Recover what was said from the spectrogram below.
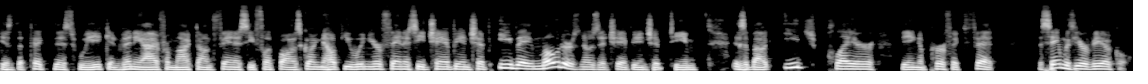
is the pick this week. And Vinny Iyer from Locked On Fantasy Football is going to help you win your fantasy championship. eBay Motors knows a championship team is about each player being a perfect fit. The same with your vehicle.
